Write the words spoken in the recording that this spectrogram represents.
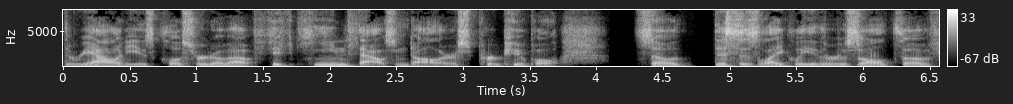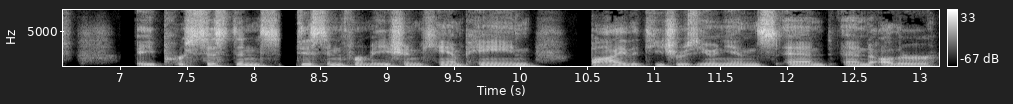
the reality is closer to about $15,000 per pupil. So this is likely the result of a persistent disinformation campaign by the teachers unions and and other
